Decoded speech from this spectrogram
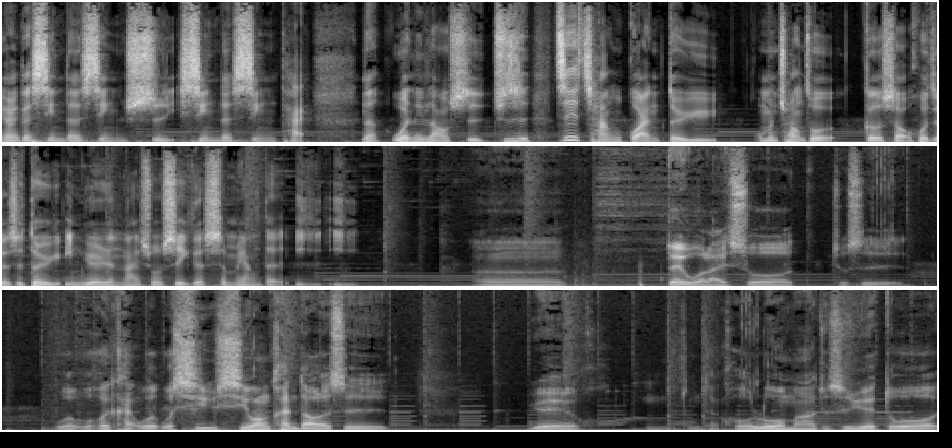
用一个新的形式、新的形态？那文理老师，就是这些场馆对于我们创作歌手，或者是对于音乐人来说，是一个什么样的意义？呃，对我来说，就是我我会看我我希希望看到的是越嗯怎么讲活络嘛？就是越多，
